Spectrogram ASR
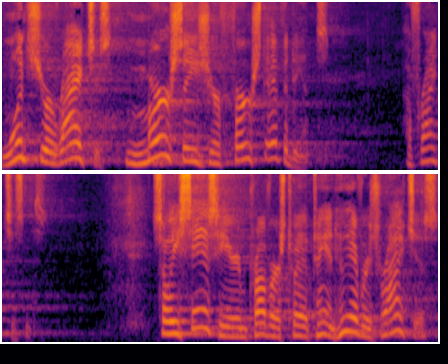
Once you're righteous, mercy is your first evidence of righteousness. So he says here in Proverbs 12 10, whoever is righteous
